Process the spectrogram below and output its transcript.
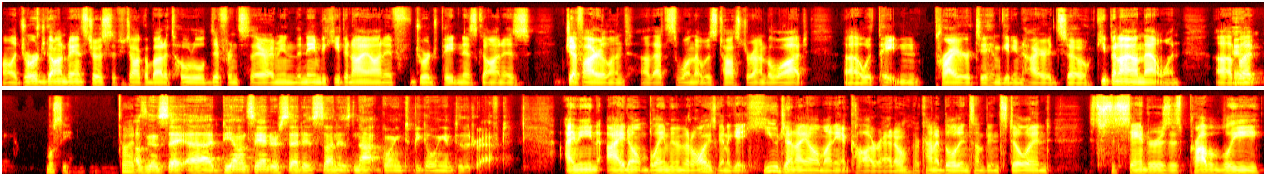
Uh, George gone, Vance Joseph. You talk about a total difference there. I mean, the name to keep an eye on if George Paton is gone is Jeff Ireland. Uh, that's the one that was tossed around a lot uh, with Paton prior to him getting hired. So keep an eye on that one. Uh, but we'll see. Go ahead. I was going to say, uh, Deion Sanders said his son is not going to be going into the draft. I mean, I don't blame him at all. He's going to get huge NIL money at Colorado. They're kind of building something still, and Sanders is probably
